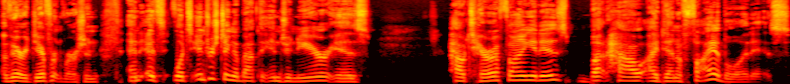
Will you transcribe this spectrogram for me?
a very different version. And it's what's interesting about the engineer is how terrifying it is, but how identifiable it is.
